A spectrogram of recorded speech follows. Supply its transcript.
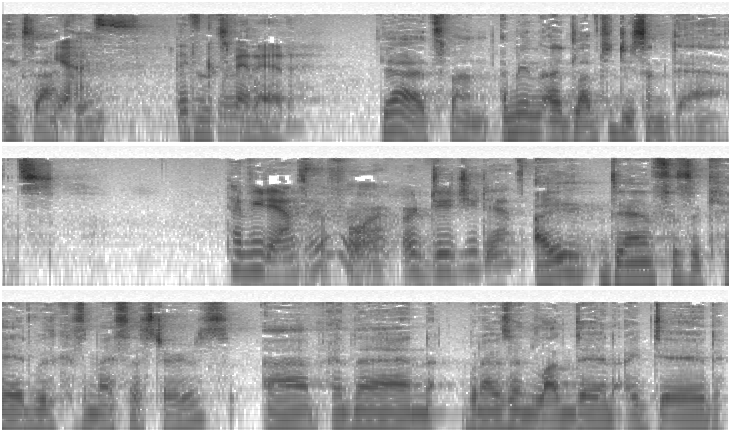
exactly. Yes. They've committed. fun. Committed. Yeah, it's fun. I mean, I'd love to do some dance. Have you danced before? Or did you dance? I danced as a kid with because of my sisters, um, and then when I was in London, I did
